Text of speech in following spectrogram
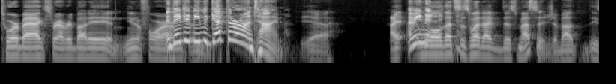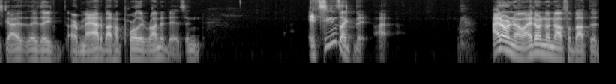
tour bags for everybody and uniform. and they didn't even get there on time. Yeah. I, I mean, well, it- this is what I've this message about these guys. They, they are mad about how poorly run it is, and it seems like they. I, I don't know. I don't know enough about the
